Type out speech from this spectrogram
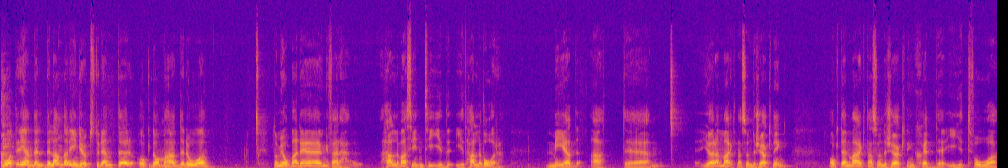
återigen, det, det landade i en grupp studenter och de hade då de jobbade ungefär halva sin tid i ett halvår med att eh, göra en marknadsundersökning. Och den marknadsundersökningen skedde i två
